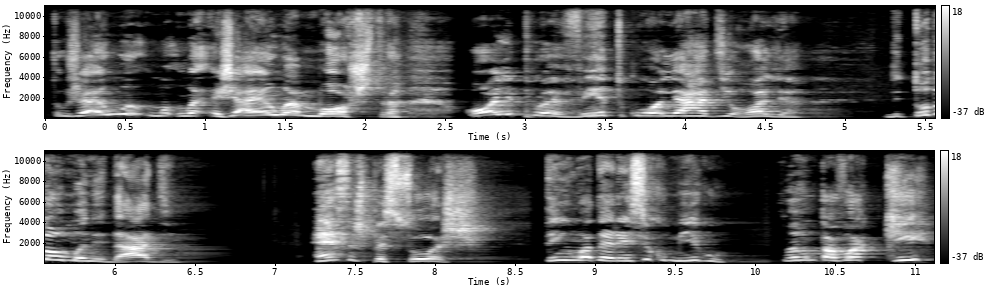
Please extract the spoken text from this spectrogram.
Então já é uma, uma, já é uma amostra. Olhe para o evento com um olhar de olha de toda a humanidade. Essas pessoas têm uma aderência comigo. Elas não estavam aqui.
